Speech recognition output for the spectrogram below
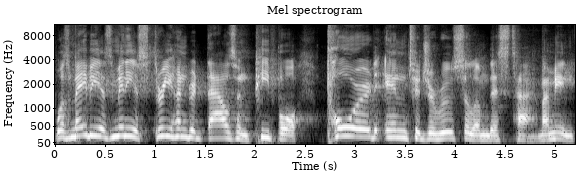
was maybe as many as 300,000 people poured into Jerusalem this time. I mean,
